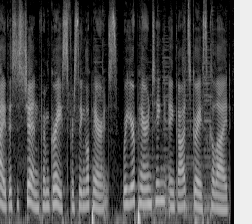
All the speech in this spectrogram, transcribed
Hi, this is Jen from Grace for Single Parents, where your parenting and God's grace collide.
